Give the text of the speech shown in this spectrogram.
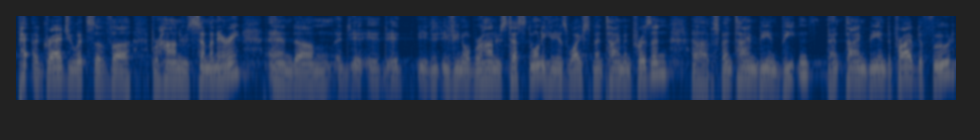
pa- uh, graduates of uh, Seminary. And um, it, it, it, if you know Brahanu's testimony, he and his wife spent time in prison, uh, spent time being beaten, spent time being deprived of food.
